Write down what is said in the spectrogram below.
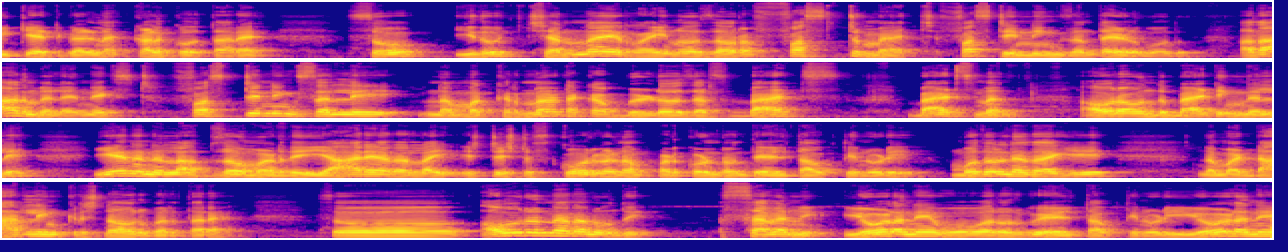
ವಿಕೆಟ್ಗಳನ್ನ ಕಳ್ಕೋತಾರೆ. ಸೊ ಇದು ಚೆನ್ನೈ ರೈನೋಸ್ ಅವರ ಫಸ್ಟ್ ಮ್ಯಾಚ್ ಫಸ್ಟ್ ಇನ್ನಿಂಗ್ಸ್ ಅಂತ ಹೇಳ್ಬೋದು. ಅದಾದಮೇಲೆ ನೆಕ್ಸ್ಟ್ ಫಸ್ಟ್ ಇನ್ನಿಂಗ್ಸಲ್ಲಿ ನಮ್ಮ ಕರ್ನಾಟಕ ಬಿಲ್ಡೋಸರ್ಸ್ ಬ್ಯಾಟ್ಸ್ ಬ್ಯಾಟ್ಸ್ಮನ್ ಅವರ ಒಂದು ಬ್ಯಾಟಿಂಗ್ನಲ್ಲಿ ಏನೇನೆಲ್ಲ ಅಬ್ಸರ್ವ್ ಮಾಡಿದೆ, ಯಾರ್ಯಾರೆಲ್ಲ ಎಷ್ಟೆಷ್ಟು ಸ್ಕೋರ್ಗಳನ್ನ ಪಡ್ಕೊಂಡ್ರು ಅಂತ ಹೇಳ್ತಾ ಹೋಗ್ತೀನಿ ನೋಡಿ. ಮೊದಲನೇದಾಗಿ ನಮ್ಮ ಡಾರ್ಲಿಂಗ್ ಕೃಷ್ಣ ಅವರು ಬರ್ತಾರೆ. ಸೊ ಅವರನ್ನು ನಾನು ಒಂದು ಸೆವೆನ್ ಏಳನೇ ಓವರ್ವರೆಗೂ ಹೇಳ್ತಾ ಹೋಗ್ತೀನಿ ನೋಡಿ. ಏಳನೇ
